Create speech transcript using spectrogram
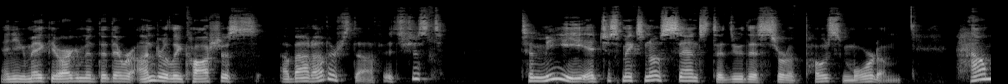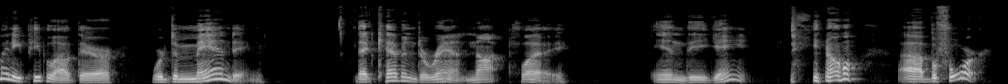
And you can make the argument that they were underly cautious about other stuff. It's just, to me, it just makes no sense to do this sort of post mortem. How many people out there were demanding that Kevin Durant not play in the game? you know, uh, before.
